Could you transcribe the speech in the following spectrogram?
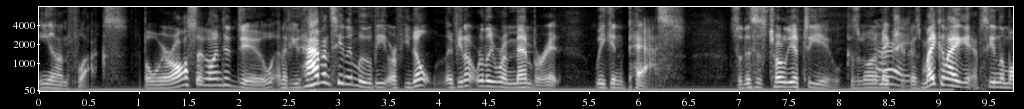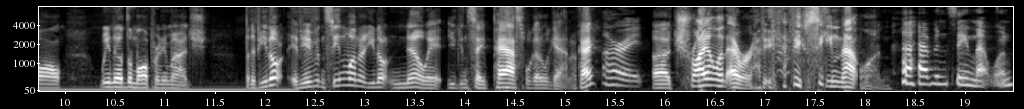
Aeon Flux. But we're also going to do, and if you haven't seen the movie or if you don't, if you don't really remember it, we can pass. So this is totally up to you because we want to make sure. Because Mike and I have seen them all, we know them all pretty much. But if you don't, if you haven't seen one or you don't know it, you can say pass. We'll go again. Okay. All right. Uh, Trial and Error. Have you have you seen that one? I haven't seen that one.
